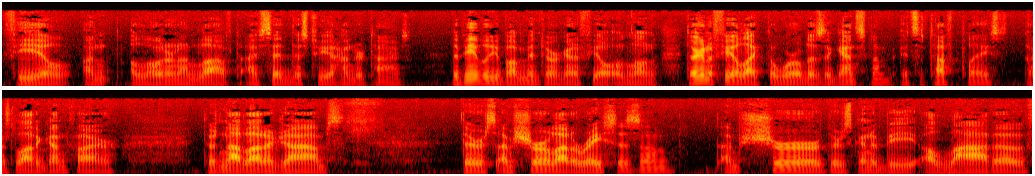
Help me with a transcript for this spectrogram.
feel un- alone and unloved. I've said this to you a hundred times. The people you bump into are going to feel alone. They're going to feel like the world is against them. It's a tough place. There's a lot of gunfire. There's not a lot of jobs. There's, I'm sure, a lot of racism. I'm sure there's going to be a lot of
